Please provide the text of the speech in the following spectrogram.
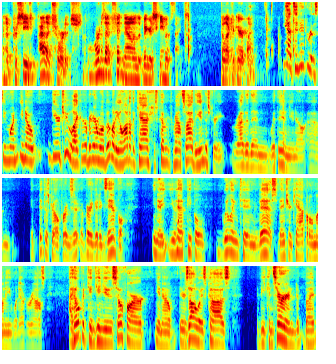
and a perceived pilot shortage. Where does that fit now in the bigger scheme of things? The electric airplane. Yeah, it's an interesting one. You know, there too, like urban air mobility, a lot of the cash is coming from outside the industry rather than within, you know. Um, Pipistrel, for a very good example. You know, you have people willing to invest venture capital money, whatever else. I hope it continues. So far, you know, there's always cause to be concerned, but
